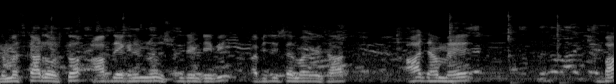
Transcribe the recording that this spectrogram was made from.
नमस्कार दोस्तों आप देख रहे हैं स्टूडेंट टीवी अभिषेक शर्मा के साथ। आज हम हैं बा,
